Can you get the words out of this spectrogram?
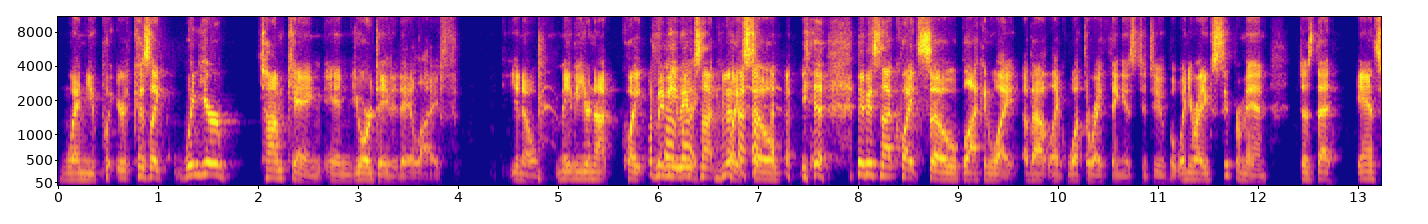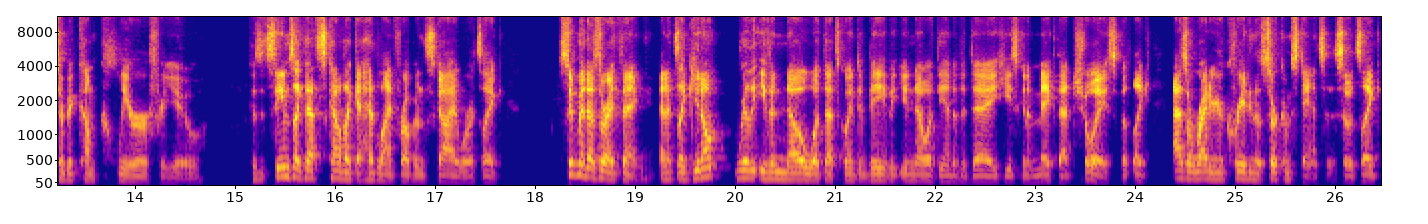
when you put your because like when you're Tom King in your day to day life, you know, maybe you're not quite What's maybe maybe like? it's not quite so yeah, maybe it's not quite so black and white about like what the right thing is to do. But when you're writing Superman, does that answer become clearer for you? Because it seems like that's kind of like a headline for Up in the Sky, where it's like Superman does the right thing, and it's like you don't really even know what that's going to be, but you know at the end of the day he's going to make that choice. But like as a writer, you're creating the circumstances, so it's like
